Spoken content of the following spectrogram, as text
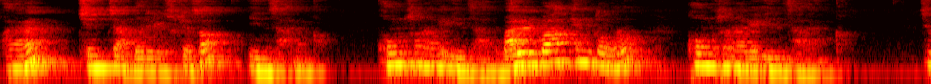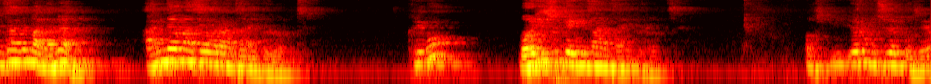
하나는 진짜 머리를 숙여서 인사하는 것. 공손하게 인사하는 것. 말과 행동으로 공손하게 인사하는 것. 지금 사람들 만나면 안녕하세요라는 사람이 별로 없어요. 그리고 머리 숙여 인사하는 사람이 별로 없어요. 없- 여러분 주변 보세요.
